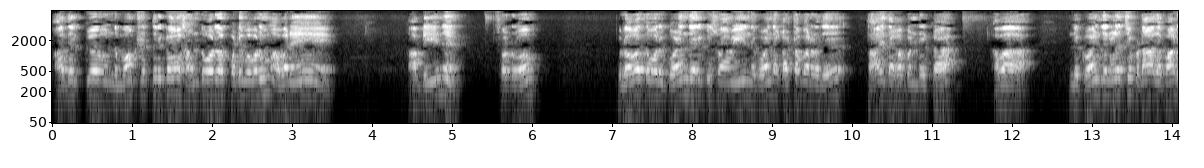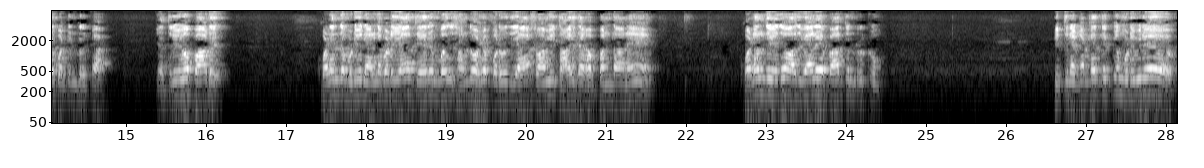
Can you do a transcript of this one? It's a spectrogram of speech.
அதற்கு இந்த மோட்சத்திற்காக சந்தோஷப்படுபவனும் அவனே. அப்படின்னு சொல்றோம். லோகத்துல ஒரு குழந்தை இருக்கு சுவாமி. இந்த குழந்தை கஷ்டப்படுறது. தாய் தகப்பன் இருக்கா? அவ இந்த குழந்தை நினைச்சு படாத பாடுபட்டு இருக்கா? எத்தனையோ பாடு. குழந்தை முடிவு நல்லபடியா தேரும்போது சந்தோஷப்படுவது யார்? சுவாமி தாய் தகப்பன் தானே. குழந்தை ஏதோ அது வேலையை பார்த்துட்டு இருக்கும். இத்தனை கட்டத்துக்கு முடிவிலே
